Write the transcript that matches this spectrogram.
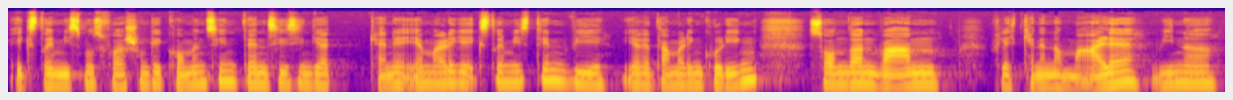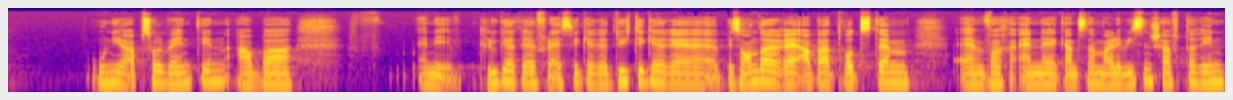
Extremismusforschung gekommen sind, denn Sie sind ja keine ehemalige Extremistin wie Ihre damaligen Kollegen, sondern waren vielleicht keine normale Wiener Uni-Absolventin, aber eine klügere, fleißigere, tüchtigere, besondere, aber trotzdem einfach eine ganz normale Wissenschaftlerin.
